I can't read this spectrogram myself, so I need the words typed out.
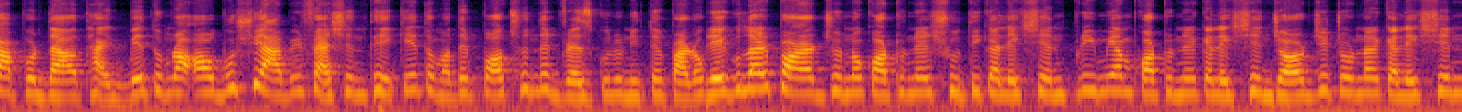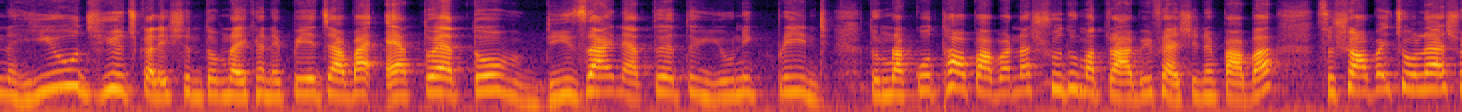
কাপড় দেওয়া থাকবে। তোমরা অবশ্যই আবির ফ্যাশন থেকে তোমাদের পছন্দের ড্রেসগুলো নিতে পারো। রেগুলার পরার জন্য কটনের সুতি কালেকশন প্রিমিয়াম কটনের কালেকশন জর্জে টোনার কালেকশন হিউজ হিউজ কালেকশন তোমরা এখানে পেয়ে যাবা। এত এত ডিজাইন এত এত ইউনিক প্রিন্ট তোমরা কোথাও পাবা না, শুধুমাত্র আবির ফ্যাশনে পাবা। সো সবাই চলে আসো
